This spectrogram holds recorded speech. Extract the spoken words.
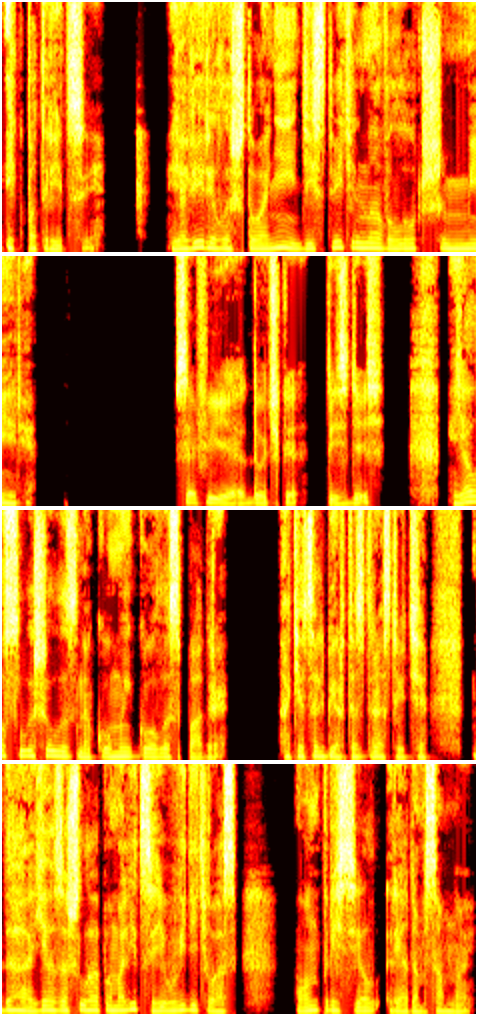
и к Патриции. Я верила, что они действительно в лучшем мире. «София, дочка, ты здесь?» Я услышала знакомый голос Падре. «Отец Альберта, здравствуйте. Да, я зашла помолиться и увидеть вас». Он присел рядом со мной.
